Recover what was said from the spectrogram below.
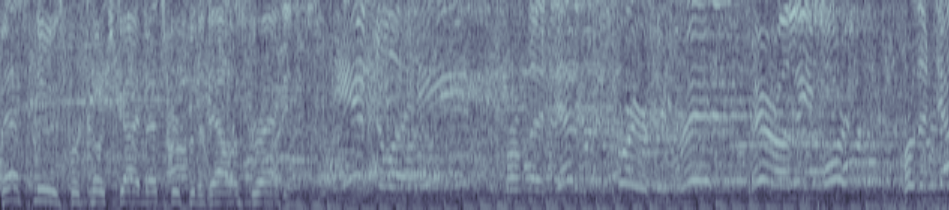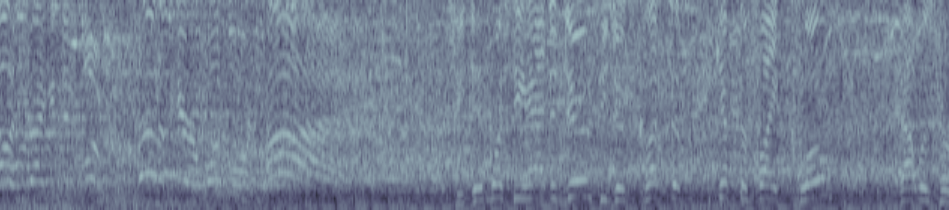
best news for Coach Guy Metzger for the Dallas Dragons. Angela from the Denver did what she had to do. She just kept the, kept the fight close. That was her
